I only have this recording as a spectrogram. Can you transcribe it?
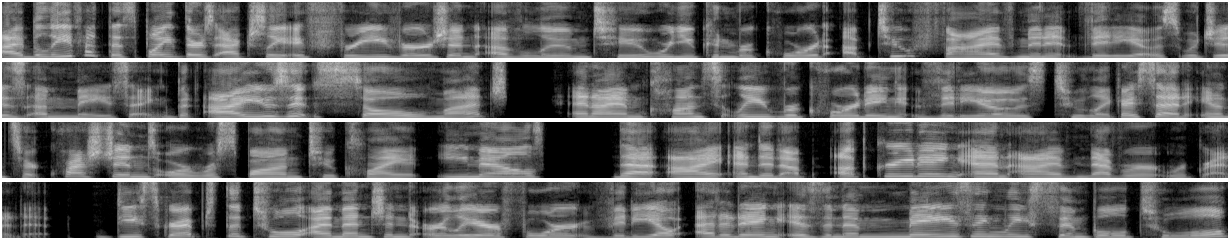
I believe at this point there's actually a free version of Loom too, where you can record up to five minute videos, which is amazing. But I use it so much and I am constantly recording videos to, like I said, answer questions or respond to client emails that I ended up upgrading and I've never regretted it. Descript, the tool I mentioned earlier for video editing, is an amazingly simple tool.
